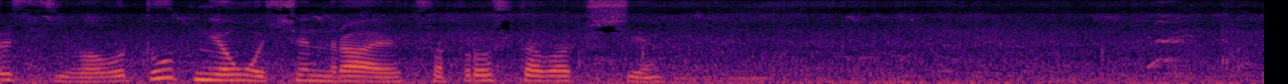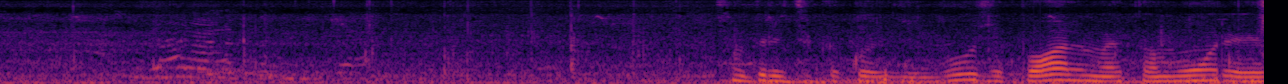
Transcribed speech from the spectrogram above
красиво. Вот тут мне очень нравится, просто вообще. Смотрите, какой вид. Боже, пальмы, это море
